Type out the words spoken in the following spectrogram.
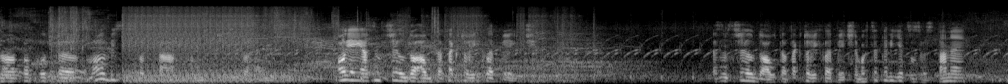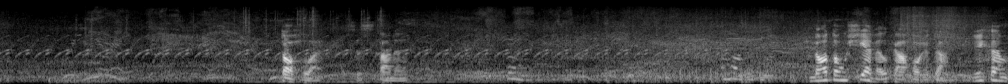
No pokud uh, mohl bys si to hen. Ojej, já jsem střelil do auta, tak to rychle pryč. Já jsem střelil do auta, tak to rychle pryč, nebo chcete vidět, co se stane? Tohle se stane. No to už je velká horda. Rychle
